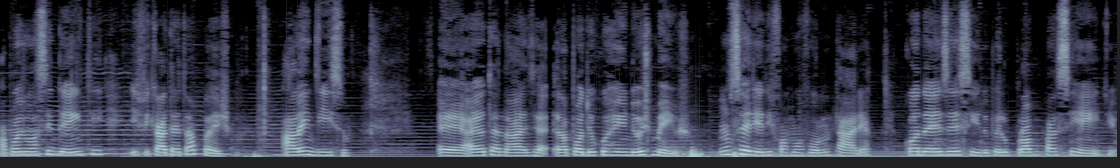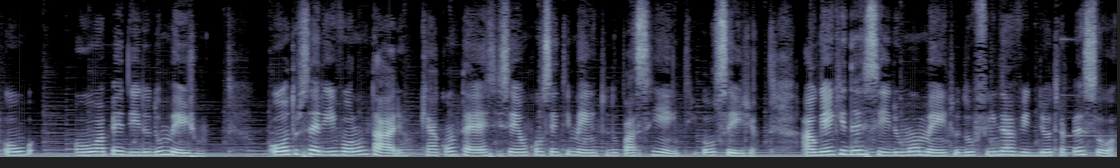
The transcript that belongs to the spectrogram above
após um acidente e ficar tetraplégico. Além disso, é, a eutanásia ela pode ocorrer em dois meios. Um seria de forma voluntária, quando é exercido pelo próprio paciente ou, ou a pedido do mesmo. Outro seria involuntário, que acontece sem o consentimento do paciente, ou seja, alguém que decide o momento do fim da vida de outra pessoa.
